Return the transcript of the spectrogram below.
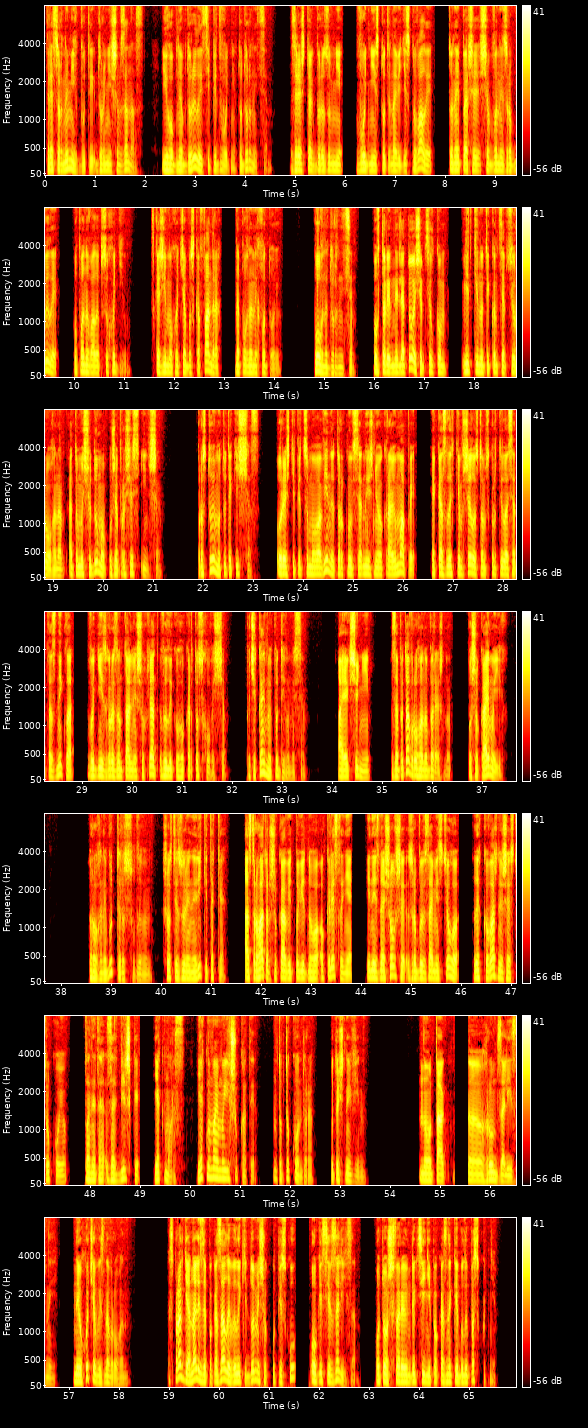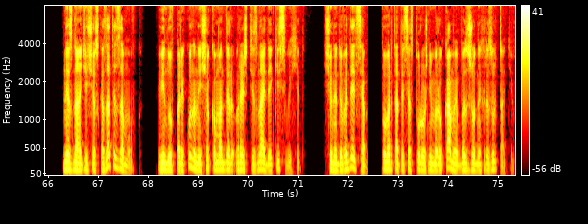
Тресор не міг бути дурнішим за нас. Його б не обдурили ці підводні, то дурниця. Зрештою, якби розумні водні істоти навіть існували, то найперше, що б вони зробили, опанували б суходіл. Скажімо, хоча б у скафандрах, наповнених водою. Повна дурниця. Повторив не для того, щоб цілком відкинути концепцію Рогана, а тому, що думав уже про щось інше. Простоїмо тут якийсь час. Урешті підсумував він і торкнувся нижнього краю мапи, яка з легким шелестом скрутилася та зникла в одній з горизонтальних шухляд великого картосховища. Почекаймо і подивимося. А якщо ні? запитав Роган обережно. Пошукаймо їх. Рогане, будьте розсудливим. Шостий зоряний рік і таке. Астрогатор шукав відповідного окреслення і, не знайшовши, зробив замість цього легковажний жест рукою. Планета завбільшки, як Марс. Як ми маємо їх шукати? Ну, тобто кондора, уточнив він. Ну так, е, ґрунт залізний, неохоче визнав Роган. Справді, аналізи показали великий домішок у піску окисів заліза. Отож фероіндукційні показники були паскудні. Не знаючи, що сказати, замовк. Він був переконаний, що командир врешті знайде якийсь вихід, що не доведеться повертатися з порожніми руками без жодних результатів.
